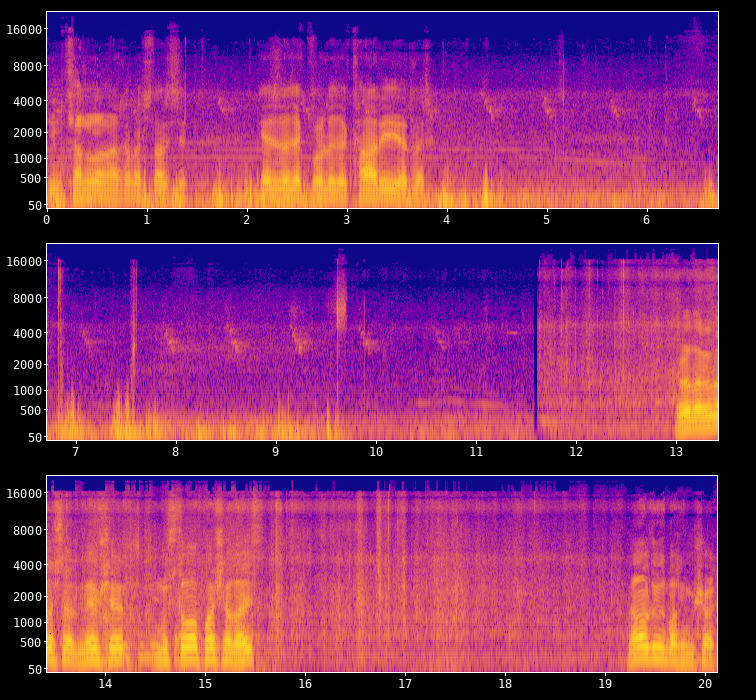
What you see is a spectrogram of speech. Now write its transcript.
İmkanı olan arkadaşlar için. Gezilecek, görülecek tarihi yerler. Evet arkadaşlar Nevşehir Mustafa Paşa'dayız. Ne aldınız bakayım uşak?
